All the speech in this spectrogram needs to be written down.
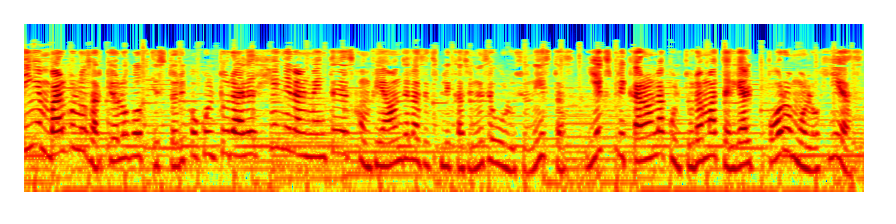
Sin embargo, los arqueólogos histórico-culturales generalmente desconfiaban de las explicaciones evolucionistas y explicaron la cultura material por homologías,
